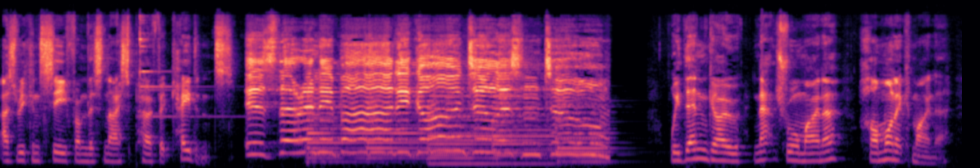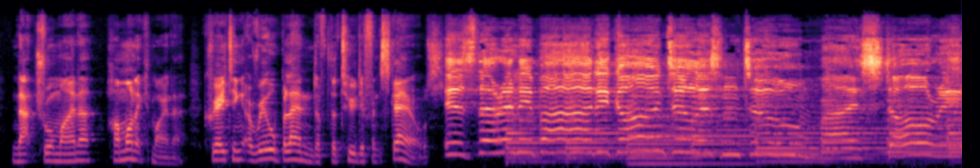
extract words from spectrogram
as we can see from this nice perfect cadence. Is there anybody going to listen to? We then go natural minor, harmonic minor, natural minor, harmonic minor, creating a real blend of the two different scales. Is there anybody going to listen to my story?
